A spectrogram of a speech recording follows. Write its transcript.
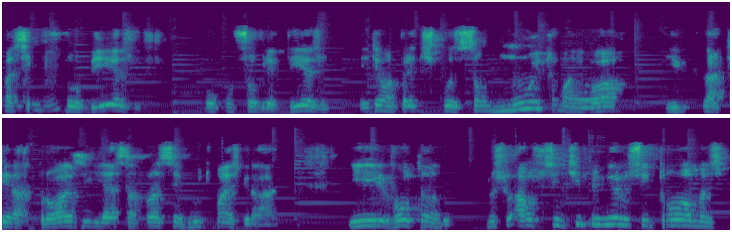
Pacientes uhum. obesos ou com sobrepeso, ele tem uma predisposição muito maior a ter artrose e essa artrose ser muito mais grave. E voltando, ao sentir primeiros sintomas,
